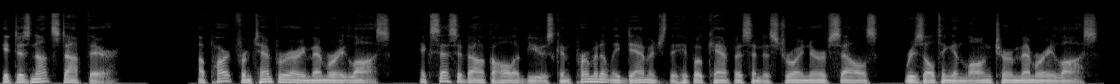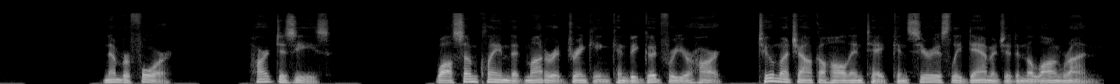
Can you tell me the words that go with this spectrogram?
It does not stop there. Apart from temporary memory loss, excessive alcohol abuse can permanently damage the hippocampus and destroy nerve cells, resulting in long term memory loss. Number 4. Heart disease. While some claim that moderate drinking can be good for your heart, too much alcohol intake can seriously damage it in the long run.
